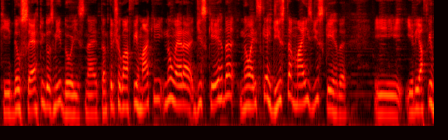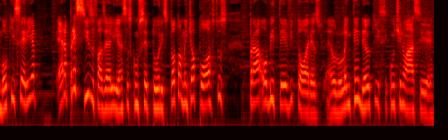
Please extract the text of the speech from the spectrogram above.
Que deu certo em 2002, né? Tanto que ele chegou a afirmar que não era de esquerda, não era esquerdista, mas de esquerda. E, e ele afirmou que seria era preciso fazer alianças com setores totalmente opostos para obter vitórias. É, o Lula entendeu que se continuasse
